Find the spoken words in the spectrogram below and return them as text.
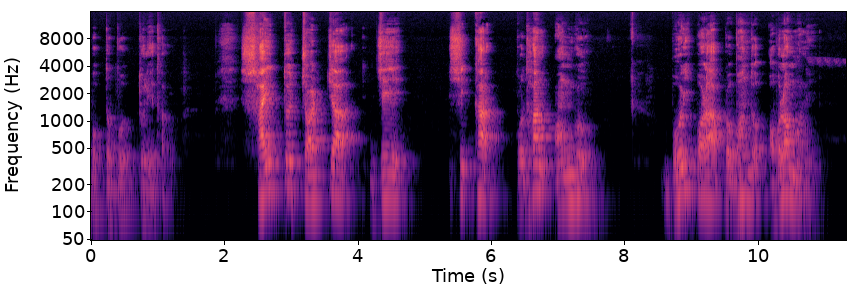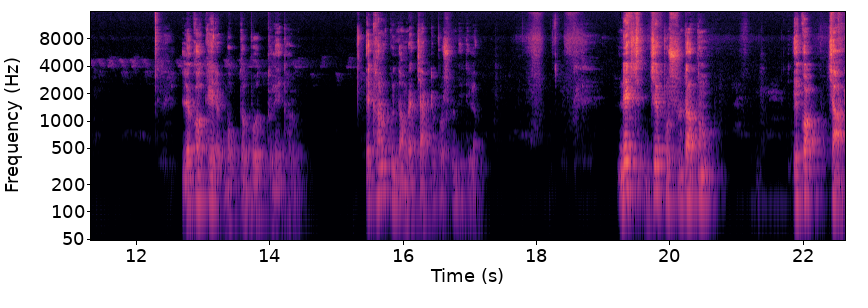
বক্তব্য তুলে ধরো। সাহিত্য চর্চা যে শিক্ষার প্রধান অঙ্গ বই পড়া প্রবন্ধ অবলম্বনে লেখকের বক্তব্য তুলে ধরো এখানেও কিন্তু আমরা চারটে প্রশ্ন দিয়ে দিলাম। নেক্সট যে প্রশ্নটা তোম একক চার।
